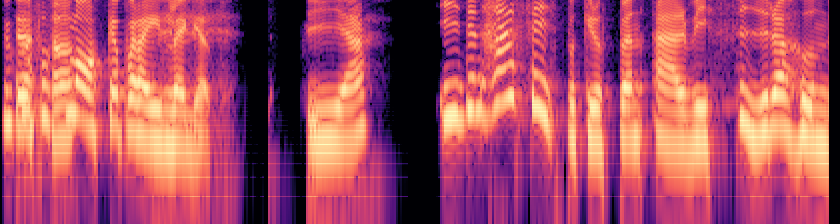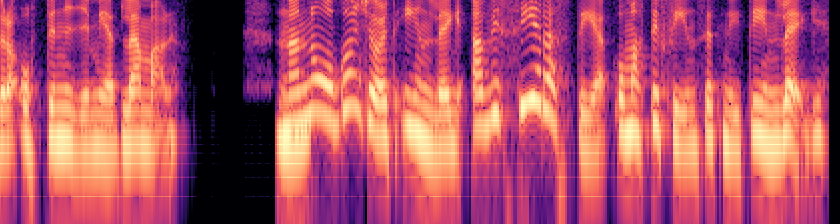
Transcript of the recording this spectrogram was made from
Du kommer få smaka på det här inlägget. Ja. I den här Facebookgruppen är vi 489 medlemmar. När Mm. någon gör ett inlägg aviseras det om att det finns ett nytt inlägg.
